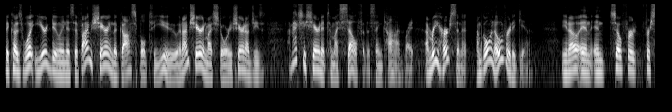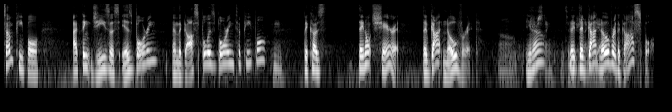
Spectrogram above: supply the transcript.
Because what you're doing is, if I'm sharing the gospel to you, and I'm sharing my story, sharing how Jesus, I'm actually sharing it to myself at the same time. Right. I'm rehearsing it. I'm going over it again. You know, and and so for for some people, I think Jesus is boring and the gospel is boring to people because they don't share it. They've gotten over it. Oh, You know. They, they've gotten idea. over the gospel.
